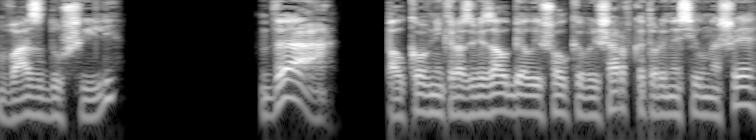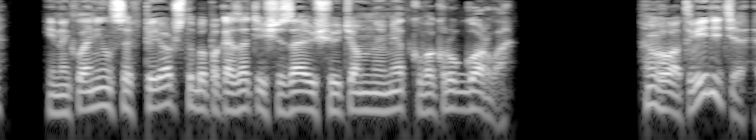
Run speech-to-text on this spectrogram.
Вас душили? Да. Полковник развязал белый шелковый шарф, который носил на шее, и наклонился вперед, чтобы показать исчезающую темную метку вокруг горла. Вот, видите?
